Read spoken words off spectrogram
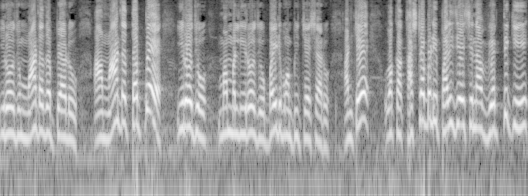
ఈరోజు మాట తప్పాడు. ఆ మాట తప్పే ఈరోజు మమ్మల్ని ఈరోజు బయట పంపించేశారు. అంటే ఒక కష్టపడి పనిచేసిన వ్యక్తికి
